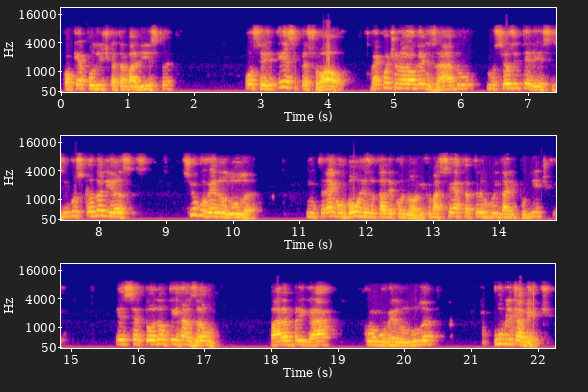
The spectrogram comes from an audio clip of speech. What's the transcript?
qualquer política trabalhista. Ou seja, esse pessoal vai continuar organizado nos seus interesses e buscando alianças. Se o governo Lula entrega um bom resultado econômico, uma certa tranquilidade política, esse setor não tem razão para brigar com o governo Lula publicamente,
